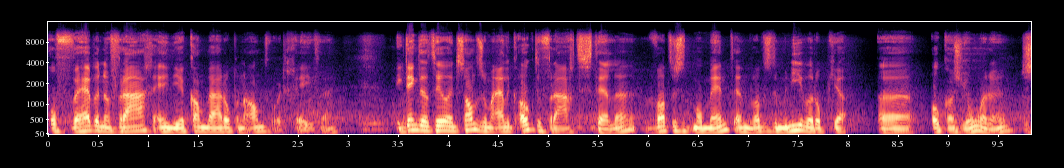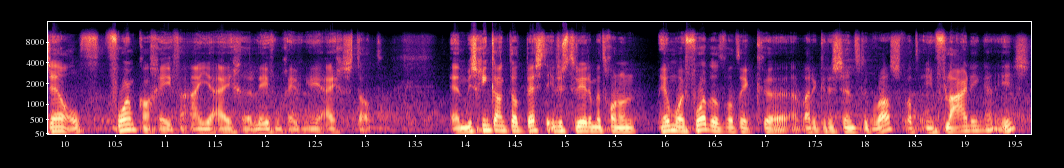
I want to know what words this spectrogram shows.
of we hebben een vraag en je kan daarop een antwoord geven. Ik denk dat het heel interessant is om eigenlijk ook de vraag te stellen: wat is het moment en wat is de manier waarop je uh, ook als jongere zelf vorm kan geven aan je eigen leefomgeving en je eigen stad? En misschien kan ik dat best illustreren met gewoon een heel mooi voorbeeld wat ik, uh, waar ik recentelijk was, wat in Vlaardingen is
